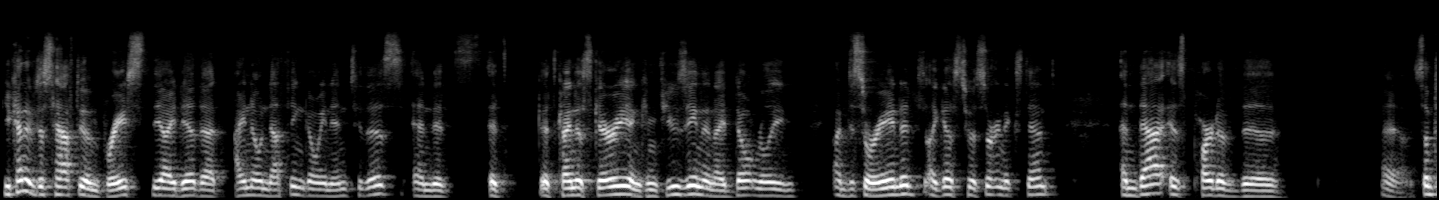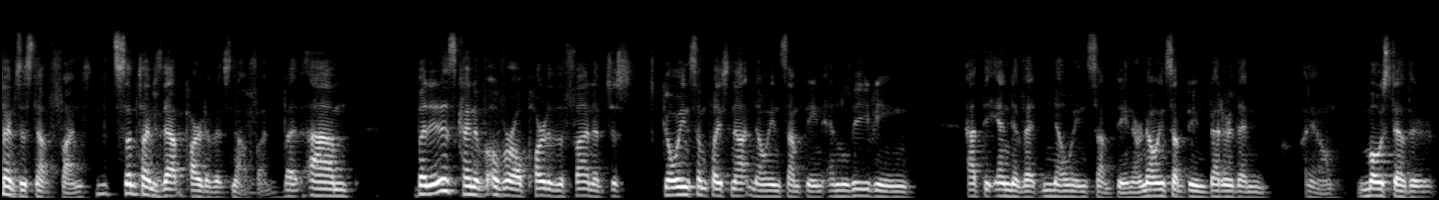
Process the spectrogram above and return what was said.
you kind of just have to embrace the idea that i know nothing going into this and it's it's it's kind of scary and confusing and i don't really i'm disoriented i guess to a certain extent. And that is part of the know, sometimes it's not fun. Sometimes that part of it's not fun. But um but it is kind of overall part of the fun of just going someplace not knowing something and leaving at the end of it knowing something or knowing something better than you know most other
